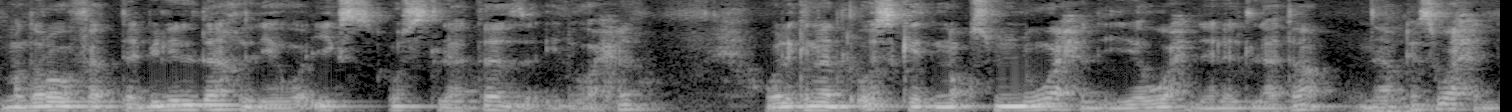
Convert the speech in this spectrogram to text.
مضروب في التعبير الداخل اللي هو إكس أس ثلاثة زائد واحد. ولكن هاد الأس كيتنقص منه واحد. هي واحد على ثلاثة ناقص واحد.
